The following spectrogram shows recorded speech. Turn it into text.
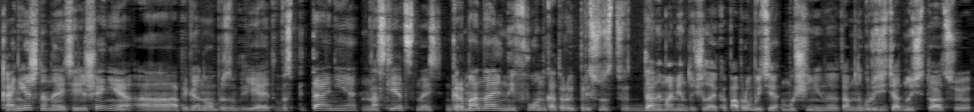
Конечно, на эти решения а, определенным образом влияет воспитание, наследственность, гормональный фон, который присутствует в данный момент у человека. Попробуйте мужчине ну, там, нагрузить одну ситуацию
